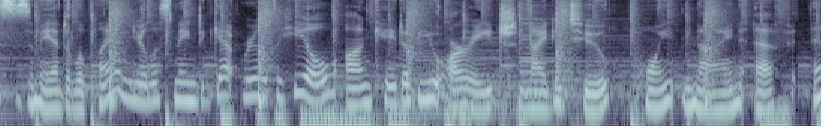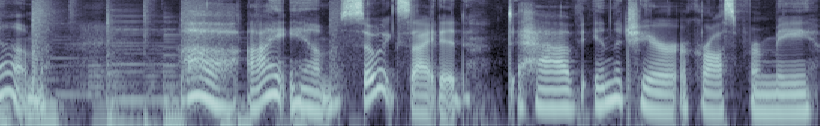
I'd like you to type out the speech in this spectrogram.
This is Amanda LaPlante, and you're listening to Get Real to Heal on KWRH 92.9 FM. Ah, I am so excited to have in the chair across from me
